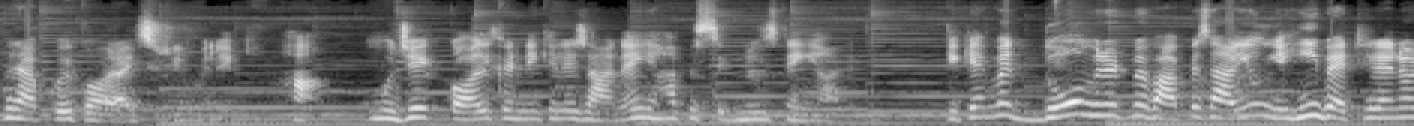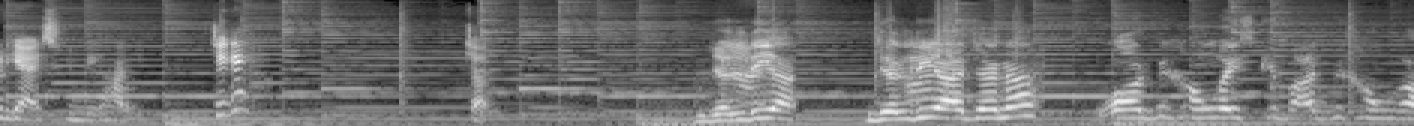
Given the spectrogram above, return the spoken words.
फिर आपको एक और आइसक्रीम मिलेगी। मुझे कॉल करने के लिए जाना है यहाँ पे सिग्नल्स नहीं आ रहे। ठीक है? मैं दो मिनट में वापस आ रही हूँ यहीं बैठे रहना और गैस आइसक्रीम भी खा ली। ठीक है? जल्दी आ जल्दी आ जाना और भी खाऊँगा इसके बाद भी खाऊँगा।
